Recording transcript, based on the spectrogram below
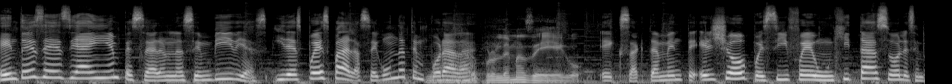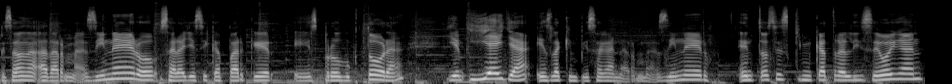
Entonces desde ahí empezaron las envidias. Y después para la segunda temporada, Claro, problemas de ego. exactamente, el show pues sí fue un hitazo, les empezaron a dar más dinero. Sara Jessica Parker es productora y, y ella es la que empieza a ganar más dinero. Entonces Kim Cattrall dice, oigan,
